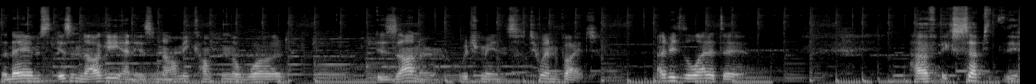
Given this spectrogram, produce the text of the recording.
The names Izanagi and Izanami come from the word Izano, which means to invite. I'd be delighted to have accepted the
